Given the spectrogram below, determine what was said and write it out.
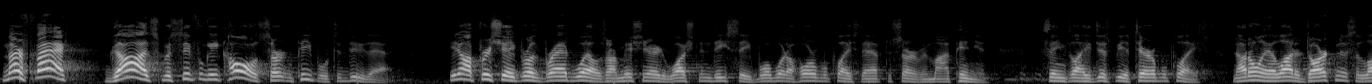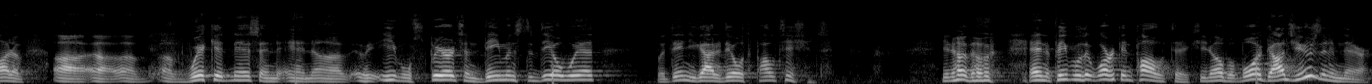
Matter of fact, God specifically calls certain people to do that. You know, I appreciate Brother Brad Wells, our missionary to Washington, D.C. Boy, what a horrible place to have to serve, in my opinion. Seems like it'd just be a terrible place. Not only a lot of darkness, a lot of, uh, uh, of, of, wickedness and, and uh, evil spirits and demons to deal with, but then you got to deal with the politicians. you know, the, and the people that work in politics, you know, but boy, God's using him there,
